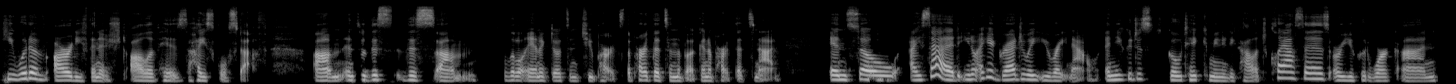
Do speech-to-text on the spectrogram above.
he would have already finished all of his high school stuff. Um, and so this this um, little anecdote's in two parts: the part that's in the book and a part that's not. And so I said, you know, I could graduate you right now, and you could just go take community college classes, or you could work on.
